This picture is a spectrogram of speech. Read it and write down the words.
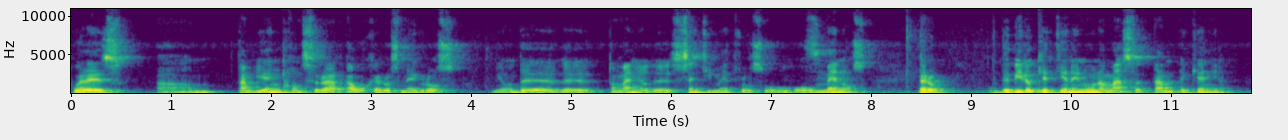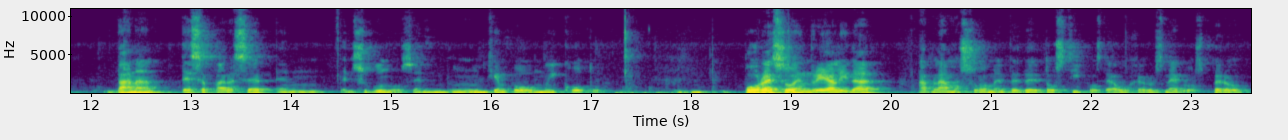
puedes um, también considerar agujeros negros de, tamaño de centímetros o, menos, pero debido a que tienen una masa tan pequeña, van a desaparecer en, segundos, en un tiempo muy corto. por eso en realidad hablamos solamente de dos tipos de agujeros negros, pero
